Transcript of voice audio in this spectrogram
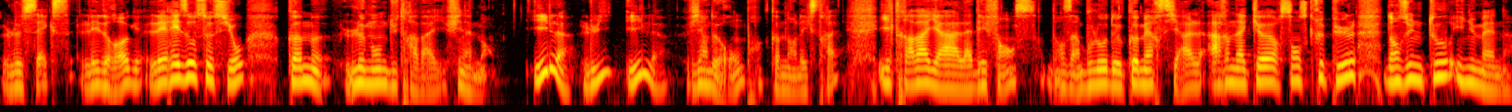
le sexe, les drogues, les réseaux sociaux, comme le monde du travail finalement. Il, lui, il, vient de rompre, comme dans l'extrait. Il travaille à la défense, dans un boulot de commercial, arnaqueur sans scrupules, dans une tour inhumaine.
